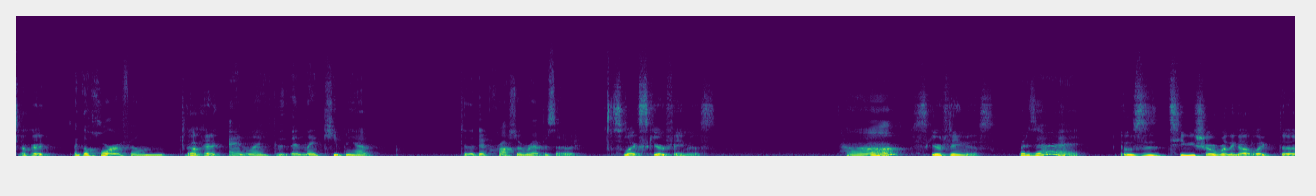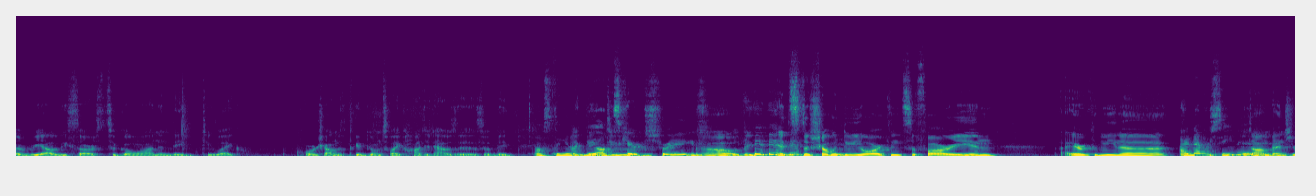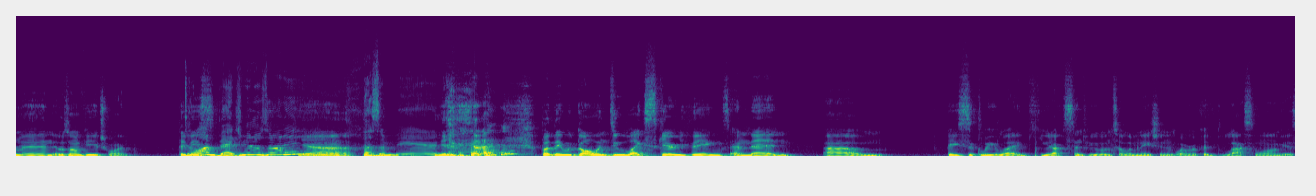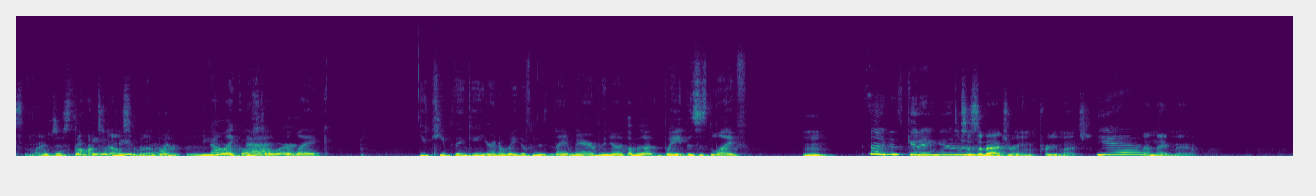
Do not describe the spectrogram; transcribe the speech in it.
Okay. like a horror film Okay. and like the, and like keeping up to like a crossover episode. So, like Scared Famous. Huh? Scared Famous. What is that? It was a TV show where they got like the reality stars to go on and they do like horror challenges. They'd go into like haunted houses or they I was thinking like of they Beyond do- Scared Straight. No, they. it's the show with New York and Safari and Erica Mena, I never seen it. Don Benjamin. It was on VH1. They basi- Benjamin was on it? Yeah. as a man. Yeah. but they would go and do like scary things and then um basically like you'd have to send people into elimination whoever could last the longest and like was just the thinking haunted house New, or whatever. when New Not like goes that, to work. but like you keep thinking you're gonna wake up from this nightmare, but then you're like, oh my god, wait, this is life. Mm. I'm just kidding. It's just a bad dream, pretty much. yeah. A nightmare.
